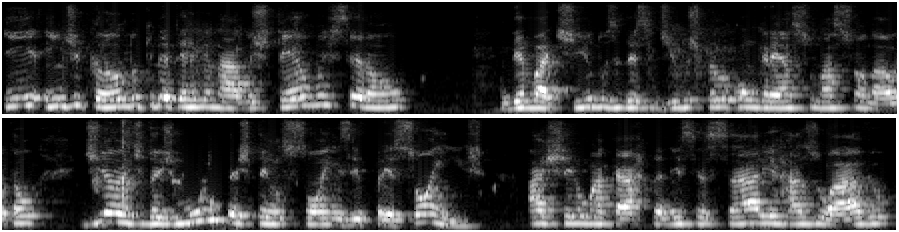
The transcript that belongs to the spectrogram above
e indicando que determinados temas serão debatidos e decididos pelo Congresso Nacional. Então, diante das muitas tensões e pressões, achei uma carta necessária e razoável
